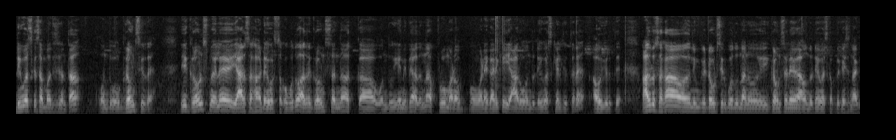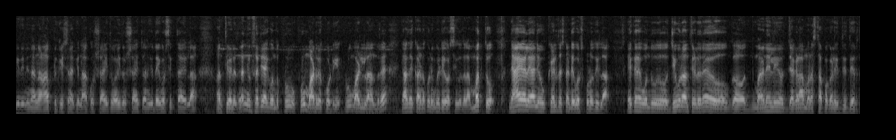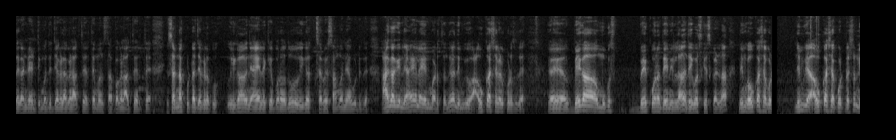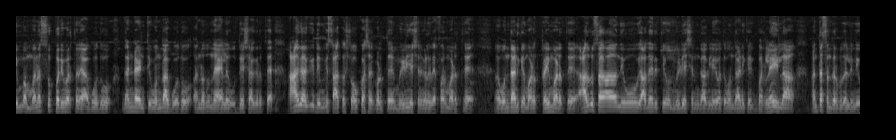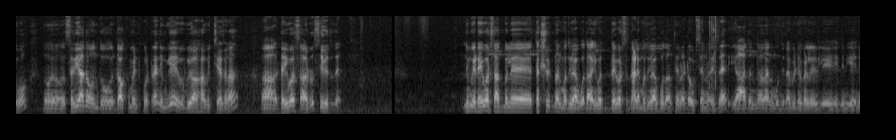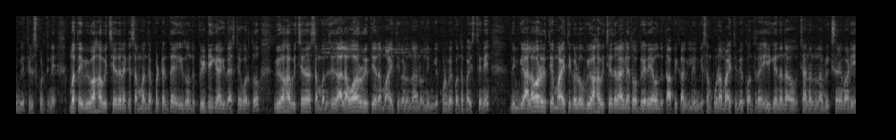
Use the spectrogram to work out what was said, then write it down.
ಡಿವೋರ್ಸ್ಗೆ ಸಂಬಂಧಿಸಿದಂಥ ಒಂದು ಗ್ರೌಂಡ್ಸ್ ಇದೆ. ಈ ಗ್ರೌಂಡ್ಸ್ ಮೇಲೆ ಯಾರು ಸಹ ಡೈವರ್ಸ್ ತಗೋಬೋದು, ಆದರೆ ಗ್ರೌಂಡ್ಸನ್ನು ಕ, ಒಂದು ಏನಿದೆ ಅದನ್ನು ಪ್ರೂವ್ ಮಾಡೋ ಹೊಣೆಗಾರಿಕೆ ಯಾರು ಒಂದು ಡೈವರ್ಸ್ ಕೇಳ್ತಿರ್ತಾರೆ ಅವ್ರಿಗಿರುತ್ತೆ ಆದರೂ ಸಹ ನಿಮಗೆ ಡೌಟ್ಸ್ ಇರ್ಬೋದು, ನಾನು ಈ ಗ್ರೌಂಡ್ಸಲ್ಲೇ ಒಂದು ಡೈವರ್ಸ್ಗೆ ಅಪ್ಲಿಕೇಶನ್ ಹಾಕಿದ್ದೀನಿ, ನಾನು ಅಪ್ಲಿಕೇಶನ್ ಹಾಕಿ ನಾಲ್ಕು ವರ್ಷ ಆಯಿತು, ಐದು ವರ್ಷ ಆಯಿತು, ನನಗೆ ಡೈವರ್ಸ್ ಸಿಗ್ತಾ ಇಲ್ಲ ಅಂತ ಹೇಳಿದ್ರೆ ನೀವು ಸರಿಯಾಗಿ ಒಂದು ಪ್ರೂವ್ ಪ್ರೂವ್ ಮಾಡಬೇಕು ಕೋರ್ಟಿಗೆ. ಪ್ರೂವ್ ಮಾಡಲಿಲ್ಲ ಅಂದರೆ ಯಾವುದೇ ಕಾರಣಕ್ಕೂ ನಿಮಗೆ ಡೈವರ್ಸ್ ಸಿಗೋದಿಲ್ಲ. ಮತ್ತು ನ್ಯಾಯಾಲಯ ನೀವು ಕೇಳಿದ ತಕ್ಷಣ ಡೈವರ್ಸ್ ಕೊಡೋದಿಲ್ಲ. ಯಾಕಂದರೆ ಒಂದು ಜೀವನ ಅಂತ ಹೇಳಿದ್ರೆ, ಗ, ಮನೆಯಲ್ಲಿ ಜಗಳ, ಮನಸ್ತಾಪಗಳು ಇದ್ದಿದ್ದೇ ಇರುತ್ತೆ. ಗಂಡ, ಹೆಂಡತಿ ಮಧ್ಯೆ ಜಗಳಗಳಾಗ್ತಾ ಇರುತ್ತೆ ಮನಸ್ತಾಪಗಳಾಗ್ತಾ ಇರುತ್ತೆ. ಸಣ್ಣ ಪುಟ್ಟ ಜಗಳಕ್ಕೂ ಈಗ ನ್ಯಾಯಾಲಯಕ್ಕೆ ಬರೋದು ಈಗ ಸರ್ವೇ ಸಾಮಾನ್ಯ ಆಗ್ಬಿಟ್ಟಿದೆ. ಹಾಗಾಗಿ ನ್ಯಾಯಾಲಯ ಏನು ಮಾಡುತ್ತೆ ಅಂದರೆ, ನಿಮಗೆ ಅವಕಾಶಗಳು ಕೊಡ್ತದೆ. ಬೇಗ ಮುಗಿಸ್ಬೇಕು ಅನ್ನೋದೇನಿಲ್ಲ ಡೈವರ್ಸ್ ಕೇಸ್ಗಳನ್ನ ನಿಮ್ಗೆ ಅವಕಾಶ ಕೊಡ್ ನಿಮಗೆ ಅವಕಾಶ ಕೊಟ್ಟಷ್ಟು ನಿಮ್ಮ ಮನಸ್ಸು ಪರಿವರ್ತನೆ ಆಗ್ಬೋದು, ಗಂಡ ಹೆಂಡತಿ ಒಂದಾಗ್ಬೋದು ಅನ್ನೋದು ನ್ಯಾಯಾಲಯದ ಉದ್ದೇಶ ಆಗಿರುತ್ತೆ. ಹಾಗಾಗಿ ನಿಮಗೆ ಸಾಕಷ್ಟು ಅವಕಾಶ ಕೊಡುತ್ತೆ ಮೀಡಿಯೇಷನ್ಗಳಿಗೆ ರೆಫರ್ ಮಾಡುತ್ತೆ ಹೊಂದಾಣಿಕೆ ಮಾಡೋಕ್ಕೆ ಟ್ರೈ ಮಾಡುತ್ತೆ. ಆದರೂ ಸಹ ನೀವು ಯಾವುದೇ ರೀತಿ ಒಂದು ಮೀಡಿಯೇಷನ್ಗಾಗಲಿ ಅಥವಾ ಹೊಂದಾಣಿಕೆಗೆ ಬರಲೇ ಇಲ್ಲ ಅಂಥ ಸಂದರ್ಭದಲ್ಲಿ ನೀವು ಸರಿಯಾದ ಒಂದು ಡಾಕ್ಯುಮೆಂಟ್ ಕೊಟ್ಟರೆ ನಿಮಗೆ ವಿವಾಹ ವಿಚ್ಛೇದನ ಡೈವರ್ಸ್ ಆರ್ಡ್ರು ಸಿಗುತ್ತದೆ. ನಿಮಗೆ ಡೈವರ್ಸ್ ಆದಮೇಲೆ ತಕ್ಷಣಕ್ಕೆ ನಾನು ಮದುವೆ ಆಗ್ಬೋದಾ? ಇವತ್ತು ಡೈವರ್ಸ್ ನಾಳೆ ಮದುವೆ ಆಗ್ಬೋದಾ ಅಂತ ಏನೋ ಡೌಟ್ಸ್ ಏನಾರು ಇದ್ದರೆ ಅದನ್ನು ನಾನು ಮುಂದಿನ ವೀಡಿಯೋಗಳಲ್ಲಿ ನಿಮಗೆ ನಿಮಗೆ ತಿಳಿಸ್ಕೊಡ್ತೀನಿ. ಮತ್ತು ವಿವಾಹ ವಿಚ್ಛೇದನಕ್ಕೆ ಸಂಬಂಧಪಟ್ಟಂತೆ ಇದೊಂದು ಪೀಠಿಗೆ ಆಗಿದೆ ಅಷ್ಟೇ ಹೊರತು, ವಿವಾಹ ವಿಚ್ಛೇದನ ಸಂಬಂಧಿಸಿದ ಹಲವಾರು ರೀತಿಯಾದ ಮಾಹಿತಿಗಳು ನಾನು ನಿಮಗೆ ಕೊಡಬೇಕು ಅಂತ ಬಯಸ್ತೀನಿ. ನಿಮಗೆ ಹಲವಾರು ರೀತಿಯ ಮಾಹಿತಿಗಳು, ವಿವಾಹ ವಿಚ್ಛೇದನ ಆಗಲಿ ಅಥವಾ ಬೇರೆಯ ಒಂದು ಟಾಪಿಕ್ ಆಗಲಿ ನಿಮಗೆ ಸಂಪೂರ್ಣ ಮಾಹಿತಿ ಬೇಕು ಅಂತಂದರೆ ಹೀಗೆ ನನ್ನ ಚಾನಲ್ನ ವೀಕ್ಷಣೆ ಮಾಡಿ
